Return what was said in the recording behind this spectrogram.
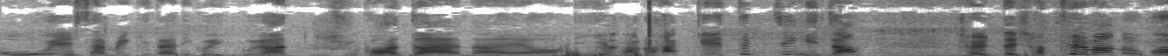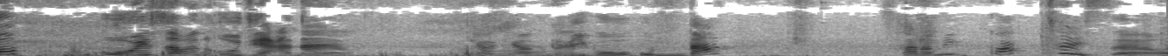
513을 기다리고 있고요. 죽어도 안 와요. 이게 바로 학교의 특징이죠. 절대 셔틀만 오고 513은 오지 않아요. 경영대. 그리고 온다? 사람이 꽉 차 있어요.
